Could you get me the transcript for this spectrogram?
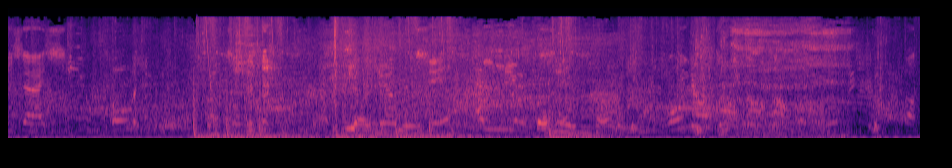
He said I see you pulling Yeah, little jit, a little jit. yeah. Oh no, go, go, go! Fuck.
